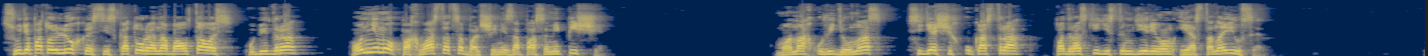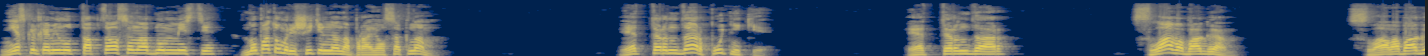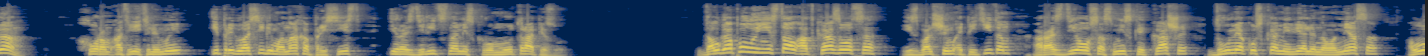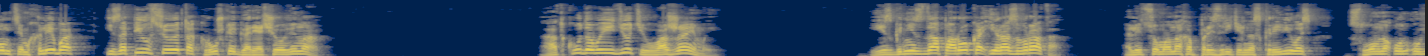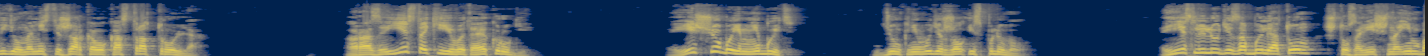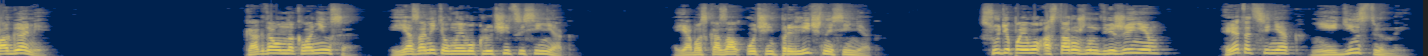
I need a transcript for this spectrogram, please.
Судя по той легкости, с которой она болталась у бедра, он не мог похвастаться большими запасами пищи. Монах увидел нас, сидящих у костра под раскидистым деревом, и остановился. Несколько минут топтался на одном месте, но потом решительно направился к нам. «Эттерндар, путники!» «Эттерндар!» «Слава богам!» «Слава богам!» Хором ответили мы и пригласили монаха присесть и разделить с нами скромную трапезу. Долгополый не стал отказываться и с большим аппетитом разделался с миской каши, двумя кусками вяленого мяса, ломтем хлеба и запил все это кружкой горячего вина. «Откуда вы идете, уважаемый?» «Из гнезда порока и разврата». Лицо монаха презрительно скривилось, словно он увидел на месте жаркого костра тролля. Разве есть такие в этой округе? Еще бы им не быть. Дюнк не выдержал и сплюнул. Если люди забыли о том, что завещено им богами. Когда он наклонился, я заметил на его ключице синяк. Я бы сказал, очень приличный синяк. Судя по его осторожным движениям, этот синяк не единственный.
